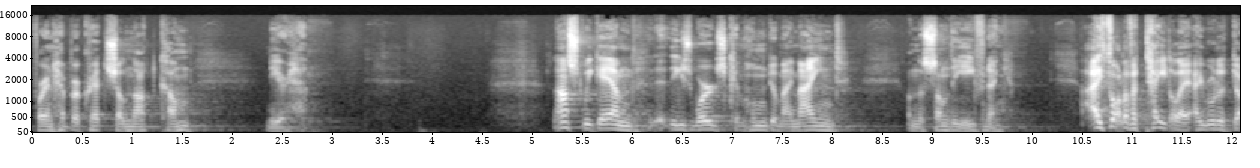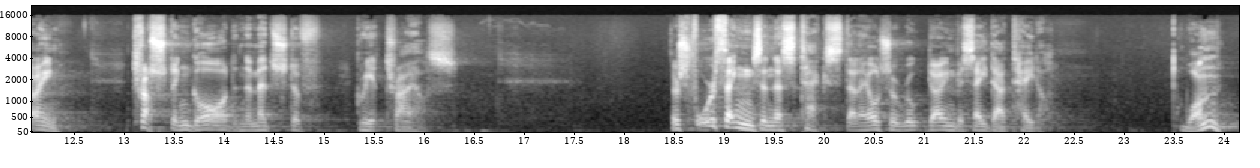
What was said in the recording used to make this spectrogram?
for an hypocrite shall not come near him. Last weekend, these words came home to my mind on the Sunday evening. I thought of a title, I, wrote it down Trusting God in the Midst of Great Trials. There's four things in this text that I also wrote down beside that title. One,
